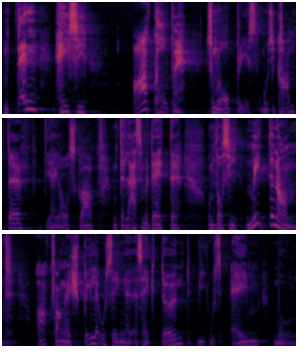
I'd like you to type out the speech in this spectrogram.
und dann haben sie angehoben zum Lobpreis. Musikanten, die haben losgelassen und dann lesen wir dort, und wo sie miteinander angefangen haben spielen und singen, es hat getönt wie aus einem Maul.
